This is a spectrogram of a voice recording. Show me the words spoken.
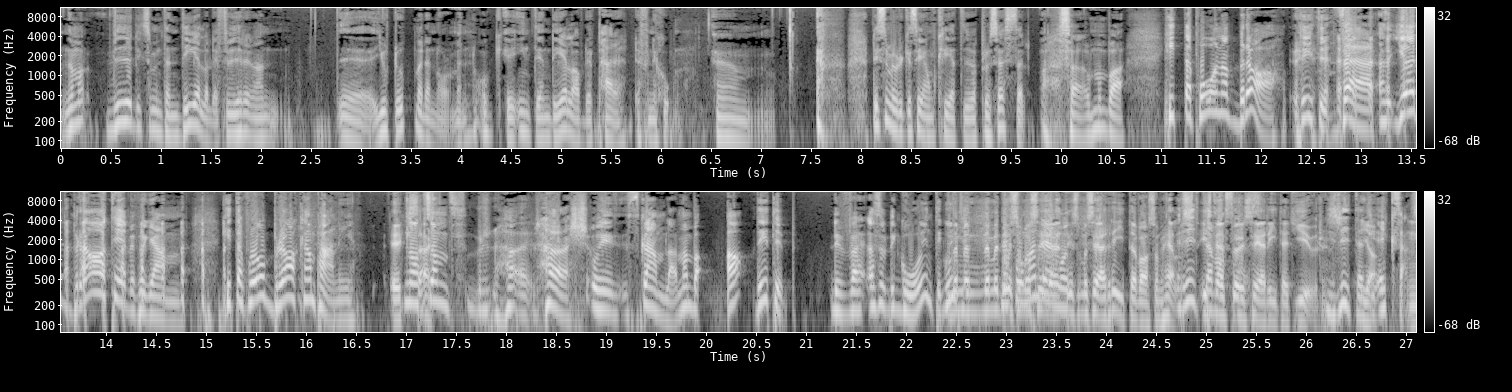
När man, vi är liksom inte en del av det för vi har redan eh, gjort upp med den normen och är inte en del av det per definition. Ehm, det är som jag brukar säga om kreativa processer. Så här, om man bara, hitta på något bra. Det är typ vär, alltså, gör ett bra tv-program. Hitta på en bra kampanj. Exakt. Något som hör, hörs och skramlar. Man bara, ja, det är typ det, alltså, det går inte. Det, går Nej, inte. men, nej, men det, är som att säga, däremot- det är som att säga rita vad som helst Rita istället för att säga rita ett djur. Ritat Ja. ju, exakt. Mm.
